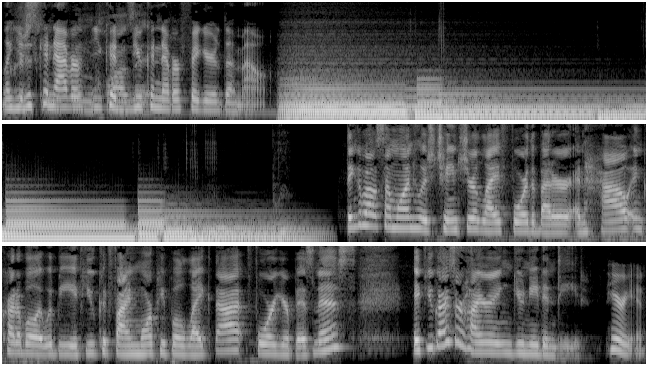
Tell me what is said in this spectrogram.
Like you just can never you could you can never figure them out. Think about someone who has changed your life for the better and how incredible it would be if you could find more people like that for your business. If you guys are hiring, you need Indeed. Period.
